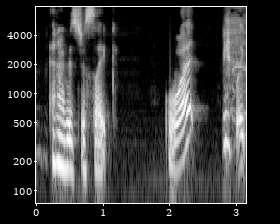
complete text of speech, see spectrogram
Mm-hmm. And I was just like, what? like,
